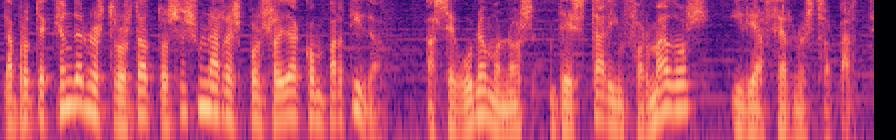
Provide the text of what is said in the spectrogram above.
la protección de nuestros datos es una responsabilidad compartida. Asegurémonos de estar informados y de hacer nuestra parte.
